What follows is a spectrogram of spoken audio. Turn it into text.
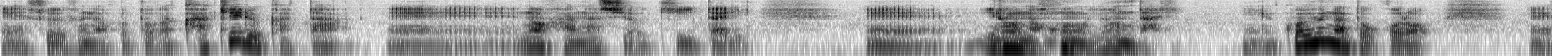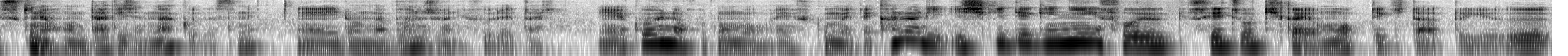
えそういうふうなことが書ける方、えの話を聞いたり、えいろんな本を読んだり、えこういうふうなところえ好きな本だけじゃなくですね、えいろんな文章に触れたり、えこういうようなことも、え含めてかなり意識的にそういう成長機会を持ってきたという、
